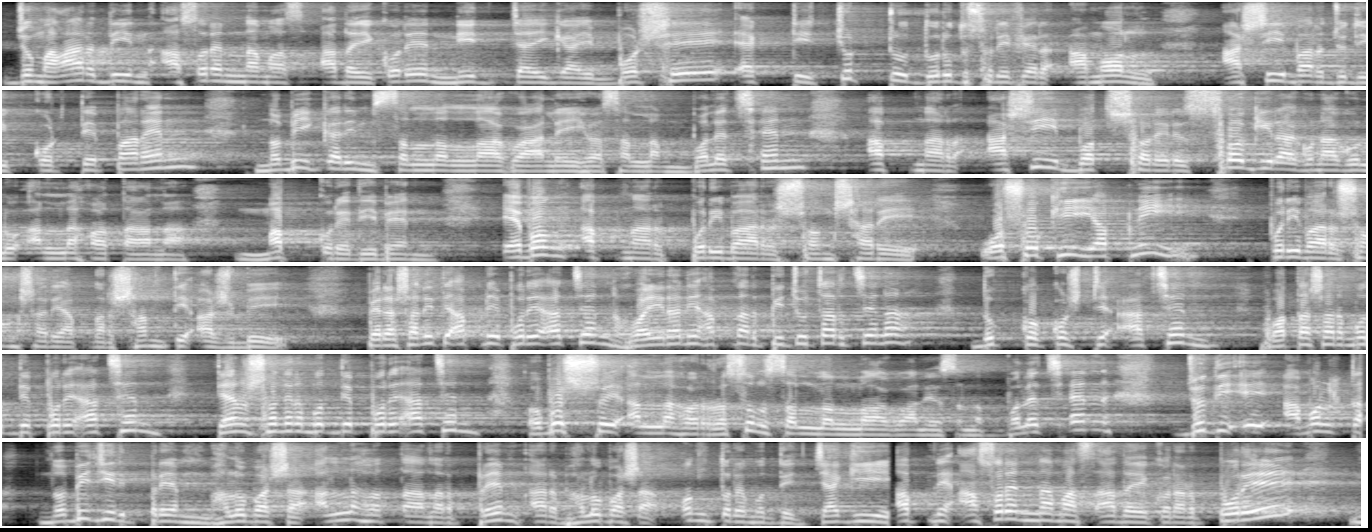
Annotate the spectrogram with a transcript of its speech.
জুমার দিন আসরের নামাজ আদায় করে নিজ জায়গায় বসে একটি চুট্টু দুরুদ শরীফের আমল আশিবার যদি করতে পারেন, নবী করিম সাল্লাহ আলহিহাসাল্লাম বলেছেন, আপনার আশি বৎসরের সগিরা গুণাগুলো আল্লাহ তালা মাফ করে দিবেন এবং আপনার পরিবার সংসারে অসুখী আপনি, পরিবার সংসারে আপনার শান্তি আসবে। পেরাশানিতে আপনি পড়ে আছেন, হয়রানি আপনার পিছু চারছে না, দুঃখ কষ্টে আছেন, হতাশার মধ্যে পড়ে আছেন, টেনশনের মধ্যে পড়ে আছেন, অবশ্যই আল্লাহর রসুল সাল্লাহ আলিয়া বলেছেন, যদি এই আমলটা নবীজির প্রেম, ভালোবাসা, আল্লাহ তালার প্রেম আর ভালোবাসা অন্তরের মধ্যে জাগিয়ে আপনি আসরের নামাজ আদায় করার পরে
